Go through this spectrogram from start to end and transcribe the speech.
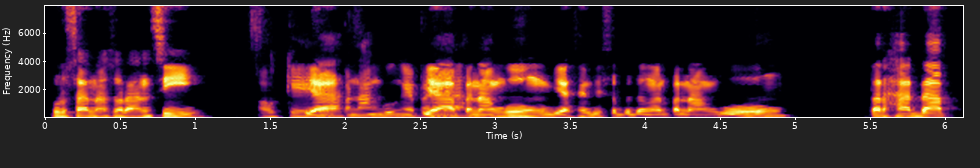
perusahaan asuransi. Oke, Ya. penanggung ya Pak ya ya. penanggung biasanya disebut dengan penanggung terhadap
